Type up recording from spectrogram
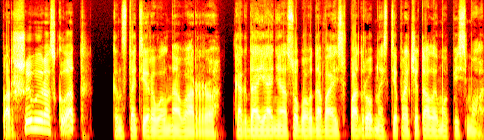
«Паршивый расклад», — констатировал Наварро, когда я, не особо вдаваясь в подробности, прочитал ему письмо.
